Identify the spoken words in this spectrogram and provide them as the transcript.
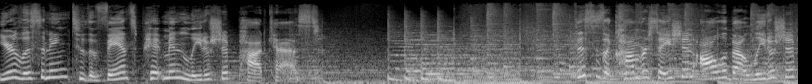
You're listening to the Vance Pitman Leadership Podcast. This is a conversation all about leadership,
